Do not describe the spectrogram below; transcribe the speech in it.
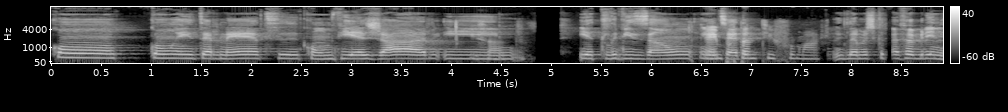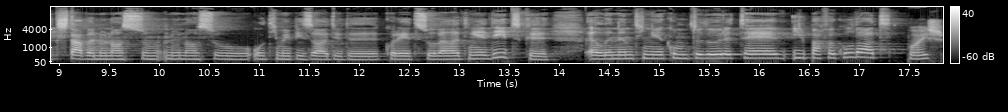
com, com a internet, com viajar e Exato e a televisão é etc. importante informar. Lembras que a Fabrina, que estava no nosso, no nosso último episódio de Coreia do Sul, ela tinha dito que ela não tinha computador até ir para a faculdade. Pois,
